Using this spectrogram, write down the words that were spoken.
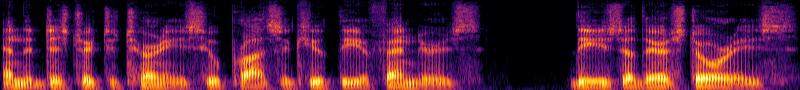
and the district attorneys who prosecute the offenders. These are their stories.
